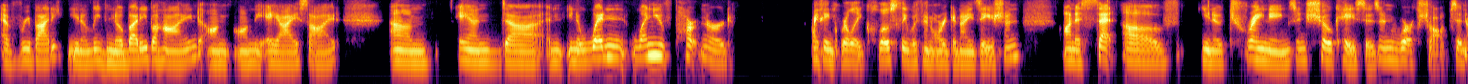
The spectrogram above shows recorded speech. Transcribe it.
everybody, you know, leave nobody behind on on the AI side. Um, and uh, and you know, when when you've partnered I think really closely with an organization on a set of you know trainings and showcases and workshops and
